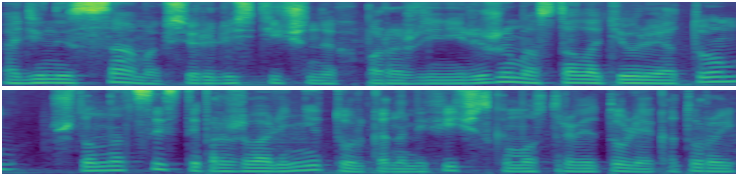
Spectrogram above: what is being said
Один из самых сюрреалистичных порождений режима стала теория о том, что нацисты проживали не только на мифическом острове Туле, который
